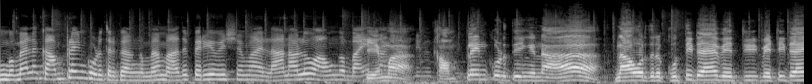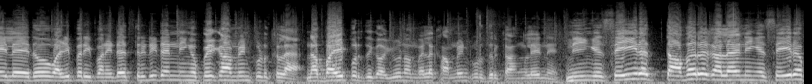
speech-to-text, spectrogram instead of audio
உங்க மேல கம்ப்ளைண்ட் கொடுத்துருக்காங்க மேம் அது பெரிய விஷயமா இல்லை. ஆனாலும் அவங்க பயம் கம்ப்ளைண்ட் கொடுத்தீங்கன்னா நான் ஒருத்தரை குத்திட்டேன் வெட்டி வெட்டிட்டேன் இல்லை ஏதோ வழிப்பறி பண்ணிட்டேன் திருடிட்டேன் நீங்க போய் கம்ப்ளைண்ட் கொடுக்கல. நான் பயப்படுறதுக்கு ஐயோ நம்ம மேல கம்ப்ளைண்ட் கொடுத்துருக்காங்களேன்னு. நீங்க செய்யற தவறுகளை நீங்க செய்யற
